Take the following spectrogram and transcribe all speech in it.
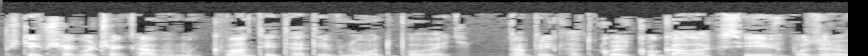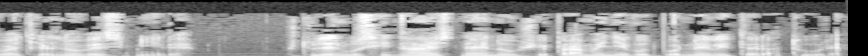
Vždy však očakávam kvantitatívnu odpoveď, napríklad koľko galaxií je v pozorovateľnom vesmíre. Študent musí nájsť najnovšie pramene v odbornej literatúre.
